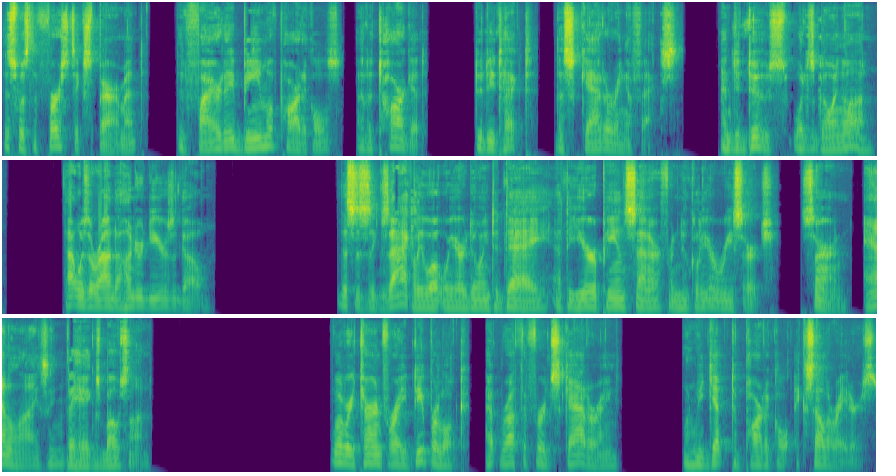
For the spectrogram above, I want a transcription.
This was the first experiment that fired a beam of particles at a target to detect the scattering effects and deduce what is going on. That was around 100 years ago. This is exactly what we are doing today at the European Center for Nuclear Research, CERN, analyzing the Higgs boson. We'll return for a deeper look at Rutherford scattering when we get to particle accelerators.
